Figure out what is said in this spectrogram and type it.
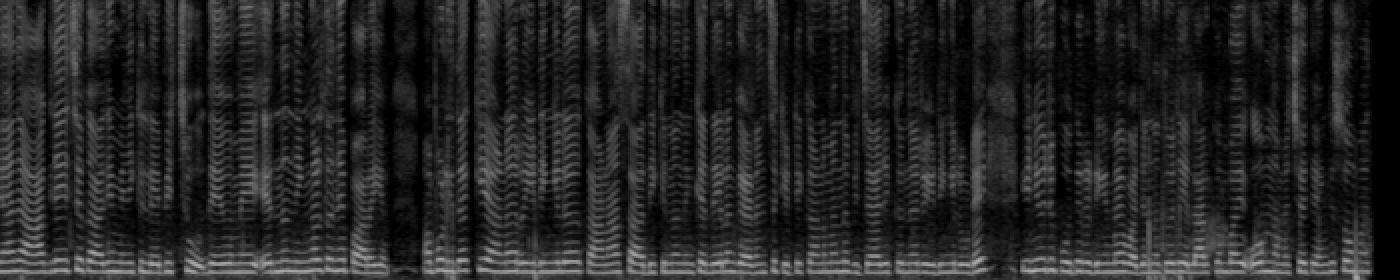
ഞാൻ ആഗ്രഹിച്ച കാര്യം എനിക്ക് ലഭിച്ചു ദൈവമേ എന്ന് നിങ്ങൾ തന്നെ പറയും. അപ്പോൾ ഇതൊക്കെയാണ് റീഡിങ്ങിൽ കാണാൻ സാധിക്കുന്നത്. നിങ്ങൾക്ക് എന്തെങ്കിലും ഗൈഡൻസ് കിട്ടിക്കാണുമെന്ന് വിചാരിക്കുന്ന റീഡിങ്ങിലൂടെ ഇനിയൊരു പുതിയ റീഡിങ്ങുമായി വരുന്നതുവരെ എല്ലാവർക്കും ബൈ ഓം നമച്ചേ താങ്ക് സോ മച്ച്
